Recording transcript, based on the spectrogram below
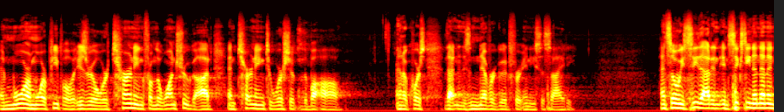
And more and more people of Israel were turning from the one true God and turning to worship the Baal. And of course, that is never good for any society. And so we see that in, in 16. And then in,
